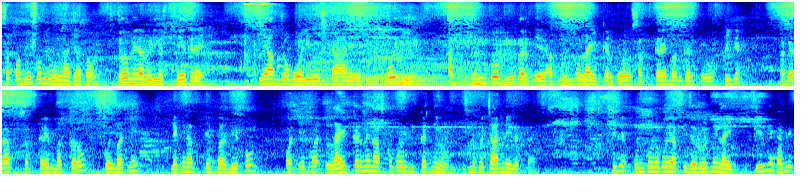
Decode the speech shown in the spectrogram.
सब पब्लिक को भी बोलना चाहता हूँ, जो मेरा वीडियो देख रहे हैं, कि आप जो बॉलीवुड स्टार है, कोई भी है, आप उनको व्यू करते हो, आप उनको लाइक करते हो सब्सक्राइब मत करते हो, ठीक है? अगर आप सब्सक्राइब मत करो, कोई बात नहीं, लेकिन आप एक बार देखो और एक बार लाइक करने में आपको कोई दिक्कत नहीं होगी, इसमें कोई चार्ज नहीं लगता है, ठीक है? उनको तो कोई आपकी ज़रूरत नहीं लाइक फिर भी पब्लिक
